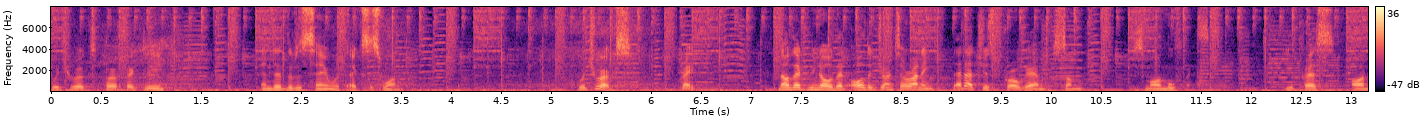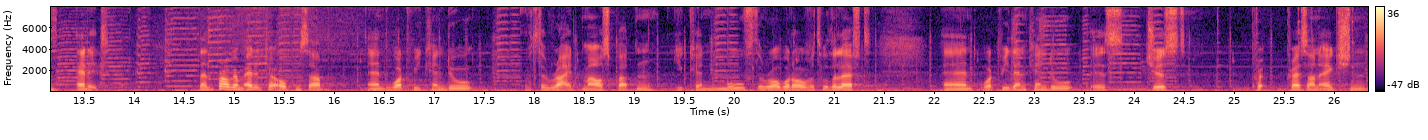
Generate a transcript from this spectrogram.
which works perfectly. And I do the same with axis 1, which works. Great. Now that we know that all the joints are running, let us just program some small movements. You press on edit. Then the program editor opens up and what we can do with the right mouse button, you can move the robot over to the left and what we then can do is just pr press on action,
